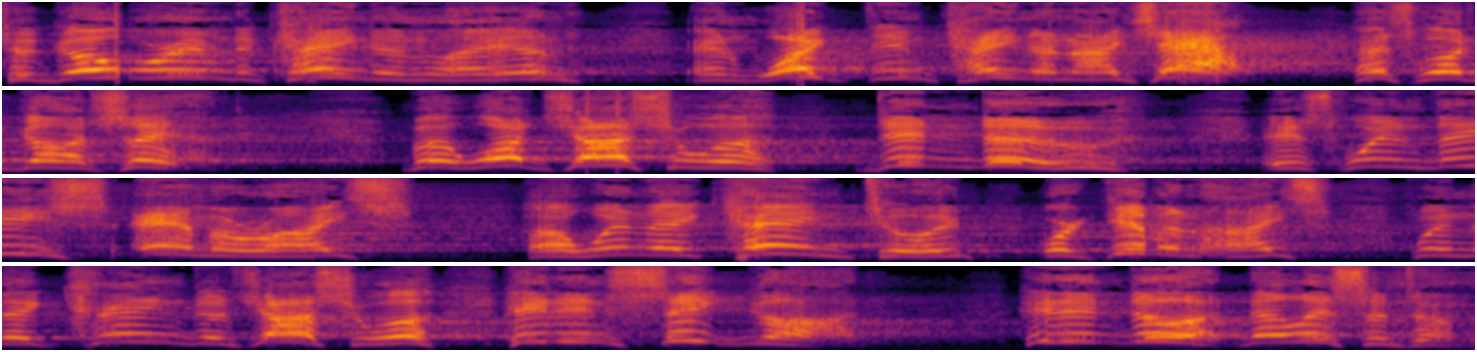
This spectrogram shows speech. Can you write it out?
to go over him to Canaan land and wipe them Canaanites out. That's what God said. But what Joshua didn't do is when these Amorites, uh, when they came to him, or Gibeonites, when they came to Joshua, he didn't seek God. He didn't do it. Now listen to me.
